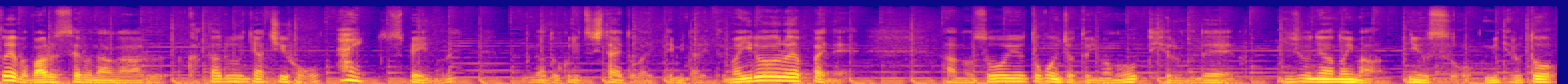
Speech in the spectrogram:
例えばバルセロナがあるカタルーニャ地方はい。スペインのねが独立したいとか言ってみたりとまあいろいろやっぱりねあのそういうところにちょっと今戻ってきてるので非常にあの今ニュースを見てると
